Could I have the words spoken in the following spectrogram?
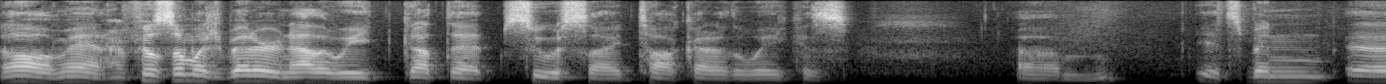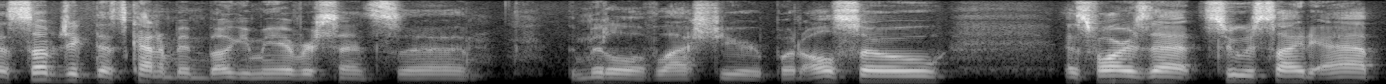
Oh man, I feel so much better now that we got that suicide talk out of the way because um, it's been a subject that's kind of been bugging me ever since uh, the middle of last year. But also, as far as that suicide app,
